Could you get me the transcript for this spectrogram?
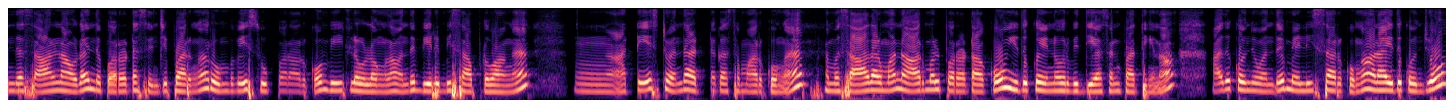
இந்த சால்னாவோட இந்த பரோட்டா செஞ்சு பாருங்கள் ரொம்பவே சூப்பராக இருக்கும். வீட்டில் உள்ளவங்களாம் வந்து விரும்பி சாப்பிடுவாங்க. டேஸ்ட் வந்து அட்டகாசமாக இருக்குங்க. நம்ம சாதாரணமாக நார்மல் பரோட்டா பரோட்டாக்கும் இதுக்கும் என்ன ஒரு வித்தியாசம்னு பார்த்தீங்கன்னா அது கொஞ்சம் வந்து மெலிசாக இருக்குங்க. ஆனால் இது கொஞ்சம்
